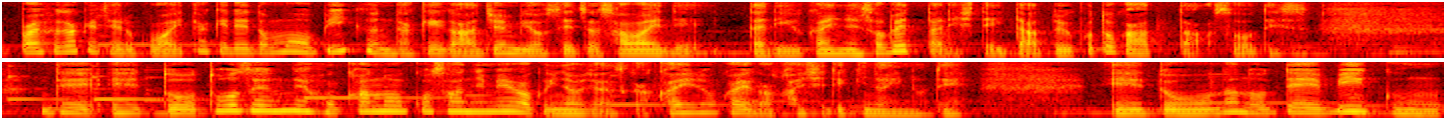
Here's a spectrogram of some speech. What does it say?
ぱいふざけてる子はいたけれども B 君だけが準備をせず騒いでいたり床に寝そべったりしていたということがあったそうです。で、えーと、当然ね他のお子さんに迷惑になるじゃないですか帰りの会が開始できないので。えーと、なので B 君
